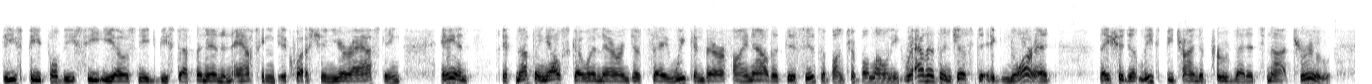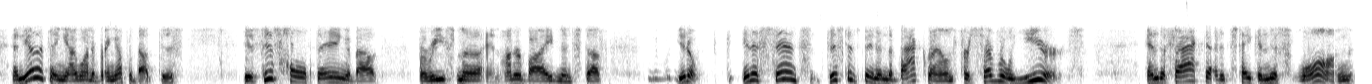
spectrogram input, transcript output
these people, these CEOs need to be stepping in and asking the question you're asking. And if nothing else, go in there and just say, we can verify now that this is a bunch of baloney. Rather than just to ignore it, they should at least be trying to prove that it's not true. And the other thing I want to bring up about this is this whole thing about Burisma and Hunter Biden and stuff, you know, in a sense, this has been in the background for several years. And the fact that it's taken this long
